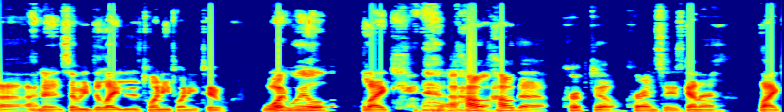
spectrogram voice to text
آه احنا نسوي ديلي لل 2022 what will like how how the cryptocurrency is gonna like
